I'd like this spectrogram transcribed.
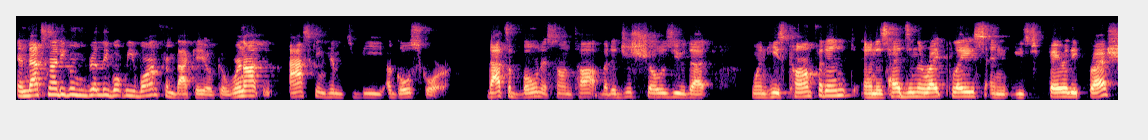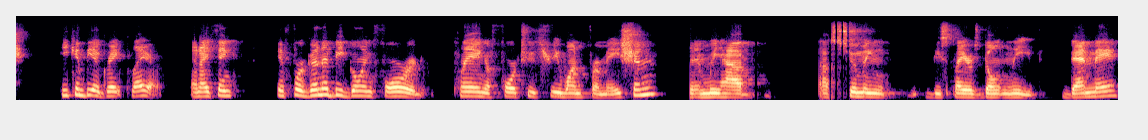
And that's not even really what we want from Bakayoko. We're not asking him to be a goal scorer. That's a bonus on top, but it just shows you that when he's confident and his head's in the right place and he's fairly fresh, he can be a great player. And I think if we're going to be going forward playing a 4-2-3-1 formation, then we have assuming these players don't leave. Demme,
